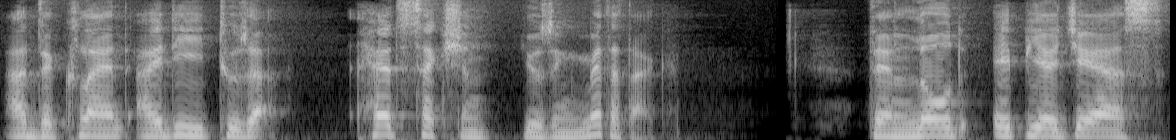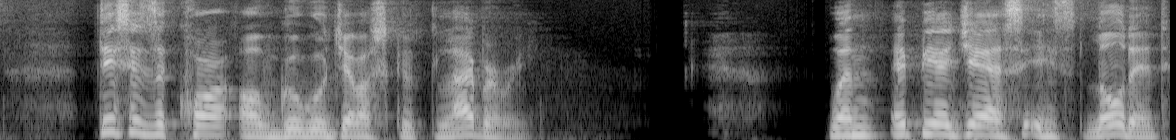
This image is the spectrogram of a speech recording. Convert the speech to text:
add the client ID to the head section using meta tag. Then load API.js. This is the core of Google JavaScript library. When API.js is loaded,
